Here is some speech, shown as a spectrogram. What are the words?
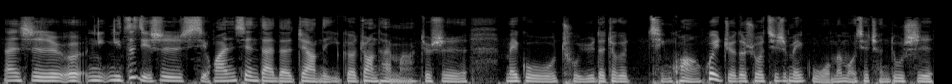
但是呃，你你自己是喜欢现在的这样的一个状态吗？就是美股处于的这个情况，会觉得说，其实美股我们某些程度是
